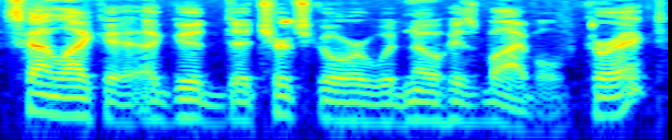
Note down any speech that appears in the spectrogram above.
It's kind of like a, a good uh, churchgoer would know his Bible. Correct?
